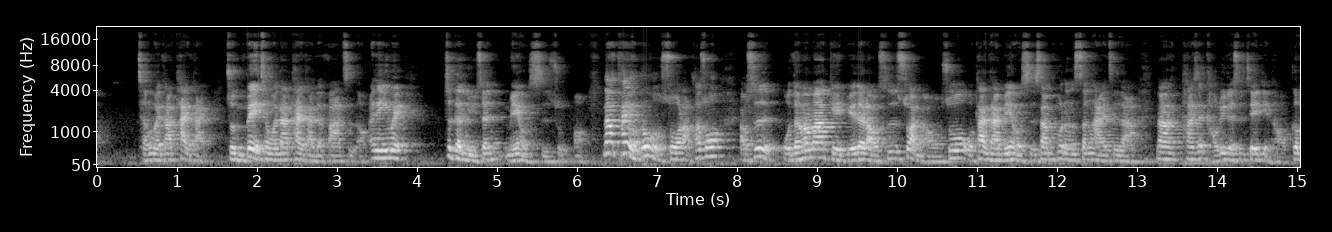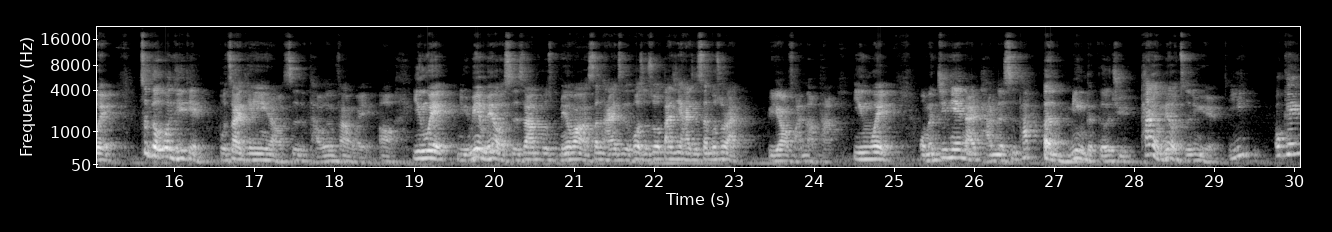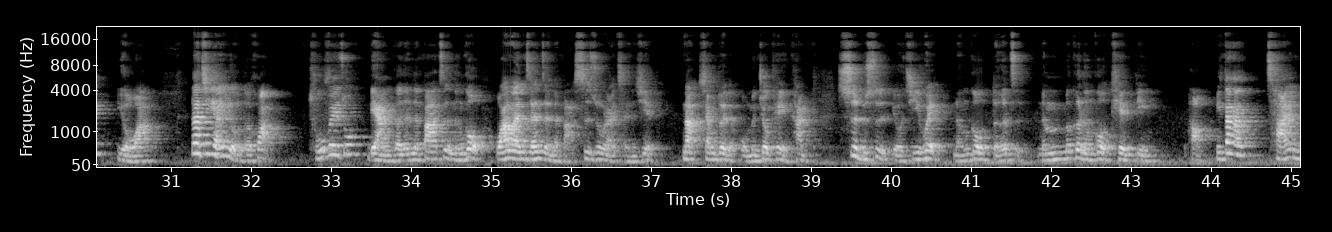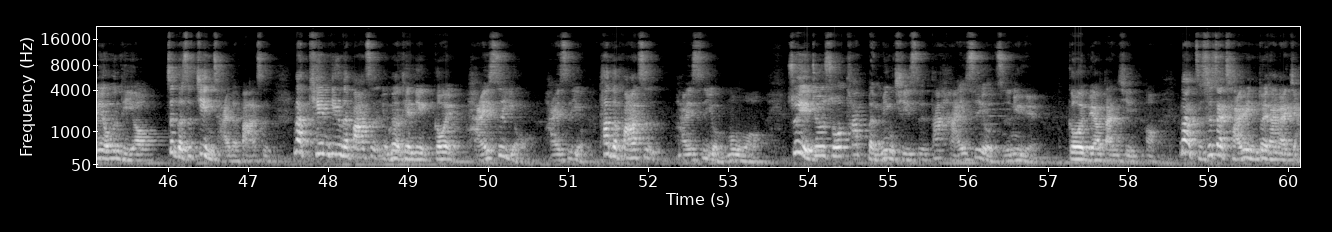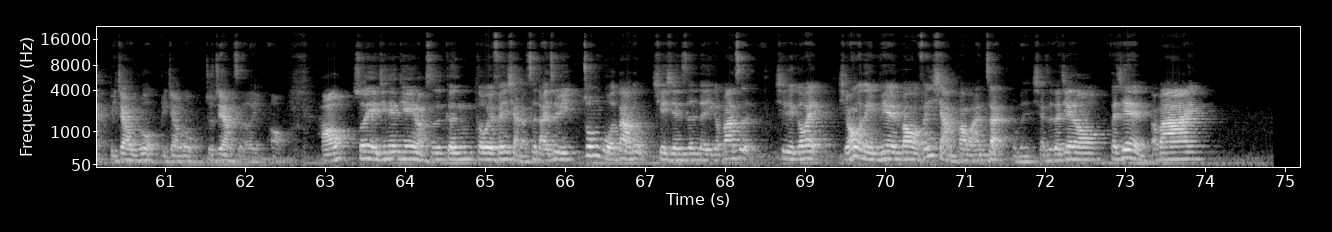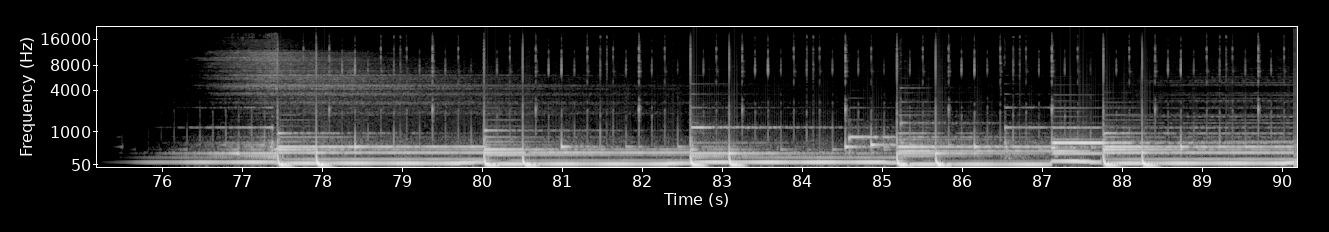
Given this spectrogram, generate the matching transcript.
成为他太太，准备成为他太太的八字哦，而且因为这个女生没有失柱哦，那他有跟我说了，他说老师，我的妈妈给别的老师算了，我说我太太没有十三不能生孩子啦，那他在考虑的是这一点哦，各位。这个问题点不在天意老师的讨论范围哦，因为里面没有十三，不没有办法生孩子，或者说担心孩子生不出来，不要烦恼他。因为我们今天来谈的是他本命的格局，他有没有子女？咦，OK，有啊。那既然有的话，除非说两个人的八字能够完完整整的把四柱来呈现，那相对的，我们就可以看是不是有机会能够得子，能不能够天丁。好，你当然财没有问题哦，这个是进财的八字。那天丁的八字有没有天丁？各位还是有，还是有，他的八字还是有木哦。所以也就是说，他本命其实他还是有子女缘，各位不要担心哦。那只是在财运对他来讲比较弱，比较弱，就这样子而已哦。好，所以今天天宇老师跟各位分享的是来自于中国大陆谢先生的一个八字，谢谢各位，喜欢我的影片帮我分享，帮我按赞，我们下次再见喽，再见，拜拜。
